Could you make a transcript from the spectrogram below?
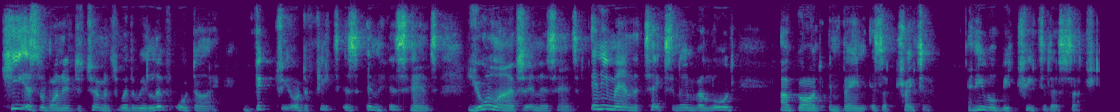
He is the one who determines whether we live or die. Victory or defeat is in his hands. Your lives are in his hands. Any man that takes the name of our Lord, our God, in vain is a traitor, and he will be treated as such.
